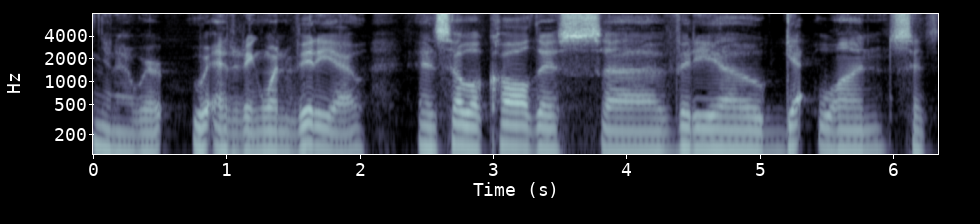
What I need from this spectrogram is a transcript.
you know, we're, we're editing one video. And so we'll call this uh, video get one since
